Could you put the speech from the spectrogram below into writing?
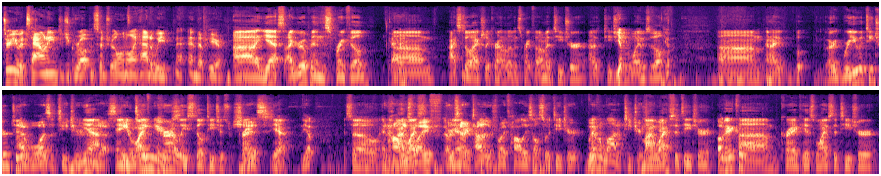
So are you a townie? Did you grow up in Central Illinois? How do we end up here? Uh, yes, I grew up in Springfield. Okay. Um, I still actually currently live in Springfield. I'm a teacher. I teach Yep. in Williamsville. Yep. Um, and I, are, were you a teacher too? I was a teacher. yeah. Yes. And your wife years. currently still teaches, She correct? is. Yeah. Yep. So And my Holly's wife, or yeah. sorry, Tyler's wife, Holly's also a teacher. We have a lot of teachers. My wife's a teacher. Okay, cool. Um, Craig, his wife's a teacher.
